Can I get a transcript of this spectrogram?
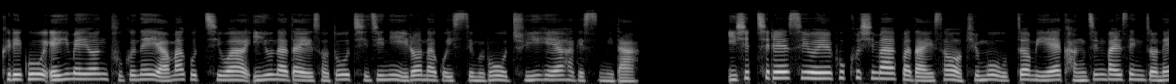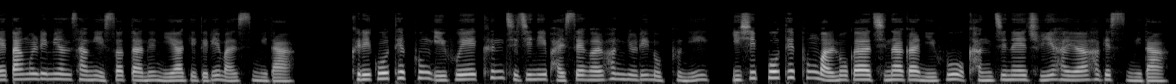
그리고 에이메현 부근의 야마고치와 이유나다에서도 지진이 일어나고 있으므로 주의해야 하겠습니다. 27일 수요일 후쿠시마 앞바다에서 규모 5.2의 강진 발생 전에 땅울림 현상이 있었다는 이야기들이 많습니다. 그리고 태풍 이후에 큰 지진이 발생할 확률이 높으니 20호 태풍 말로가 지나간 이후 강진에 주의하여야 하겠습니다.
